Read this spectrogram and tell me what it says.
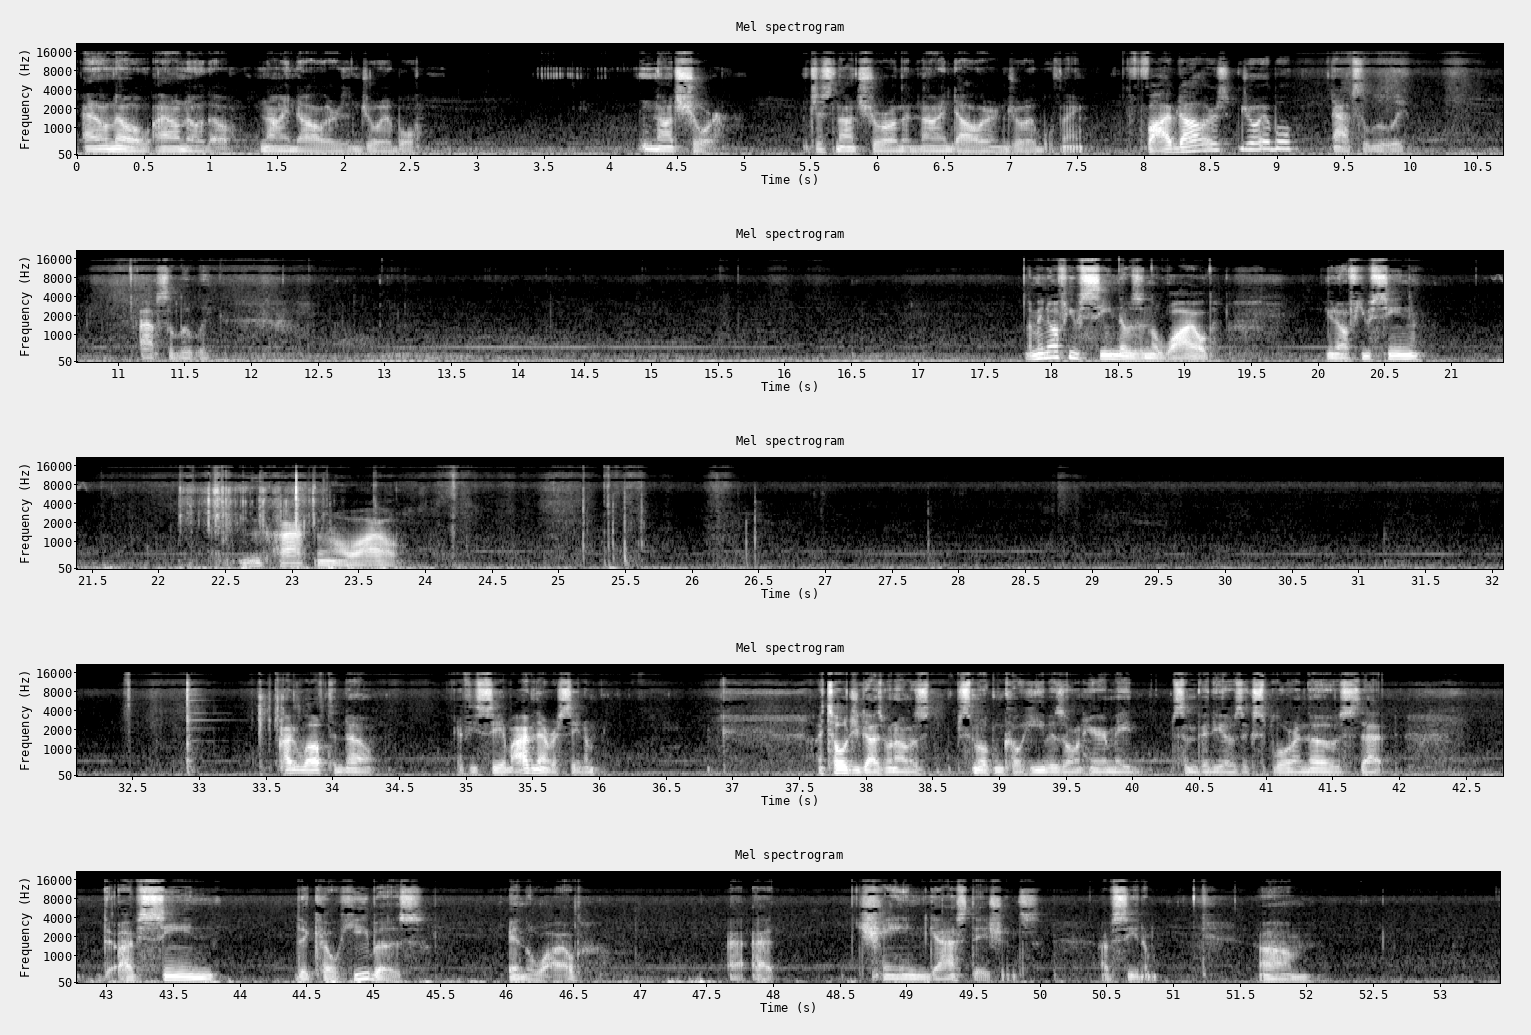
I don't know, I don't know though, $9 enjoyable. Not sure just not sure on the $9 enjoyable thing. $5 enjoyable? Absolutely. Absolutely. Let me know if you've seen those in the wild. You know, if you've seen You've cracked in a while. I'd love to know if you see them. I've never seen them. I told you guys when I was smoking Cohibas on here, and made some videos exploring those, that I've seen the Cohibas in the wild at, chain gas stations. I've seen them. Um,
